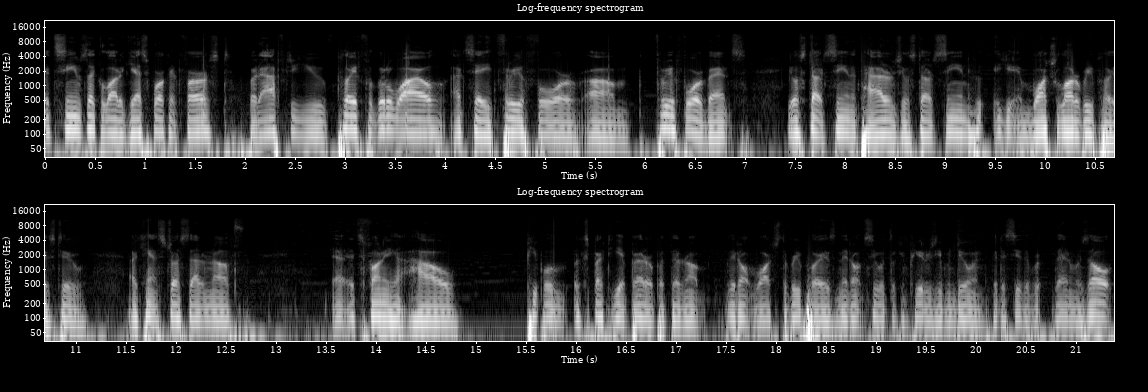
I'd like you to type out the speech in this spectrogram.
it seems like a lot of guesswork at first, but after you play for a little while, I'd say three or four, um, three or four events, you'll start seeing the patterns. You'll start seeing who, and watch a lot of replays too. I can't stress that enough. Uh, it's funny how people expect to get better, but they're not. They don't watch the replays and they don't see what the computer's even doing. They just see the, the end result,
